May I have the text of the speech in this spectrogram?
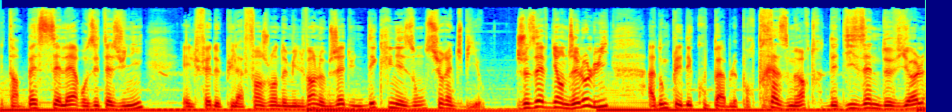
est un best-seller aux États-Unis et il fait depuis la fin juin 2020 l'objet d'une déclinaison sur HBO. Joseph D'Angelo, lui, a donc plaidé coupable pour 13 meurtres, des dizaines de viols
